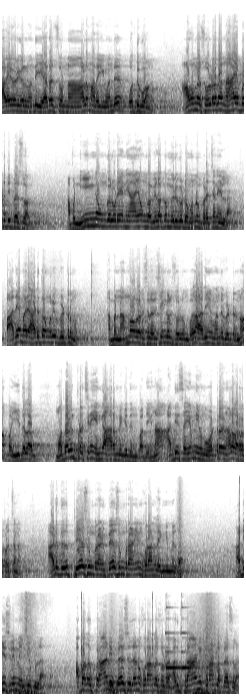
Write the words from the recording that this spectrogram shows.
தலைவர்கள் வந்து எதை சொன்னாலும் அதை வந்து ஒத்துக்குவாங்க. அவங்க சொல்கிறத நியாயப்படுத்தி பேசுவாங்க. அப்போ நீங்கள் உங்களுடைய நியாயம் உங்கள் விளக்கம் இருக்கட்டும் ஒன்றும் பிரச்சனை இல்லை. இப்போ அதே மாதிரி அடுத்தவங்களையும் விட்டுறணும். அப்போ நம்ம ஒரு சில விஷயங்கள் சொல்லும்போது அதையும் வந்து விட்டுறணும். அப்போ இதில் முதல் பிரச்சனை எங்கே ஆரம்பிக்குதுன்னு பார்த்தீங்கன்னா அதிசயம்னு இவங்க ஒட்டுறதுனால வர்ற பிரச்சனை. அடுத்தது பேசும் பிராணி பேசும் பிராணின்னு குரானில் எங்கேயுமே இல்லை. ஹதீஸ்லையும் எங்கேயும் இல்லை. அப்போ அந்த பிராணி பேசுதுன்னு குரானில் சொல்கிறாங்க அது பிராணி குரானில் பேசலை.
